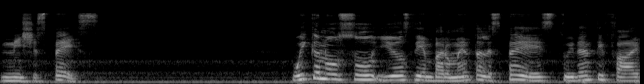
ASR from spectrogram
niche space. We can also use the environmental space to identify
